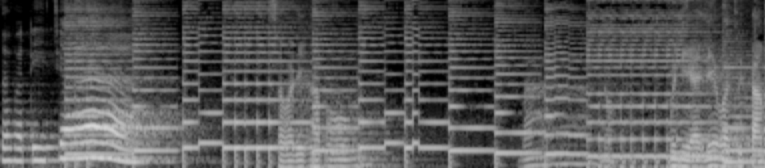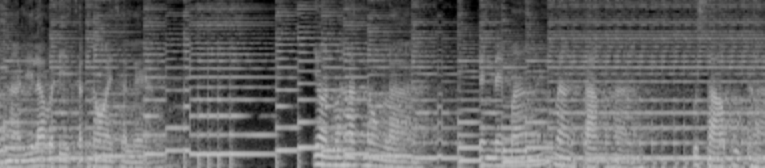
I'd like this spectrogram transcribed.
สวัสดีจ้า สวัสดีครับผมบ้าเนาะวันนี้ไอเรียกว่าจะตามหาลีลาวดีสักหน้อยซะแล้วย้อนว่าฮักน้องลาจังได้ไม้มางตามหา ผู้สาวผู้ขา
